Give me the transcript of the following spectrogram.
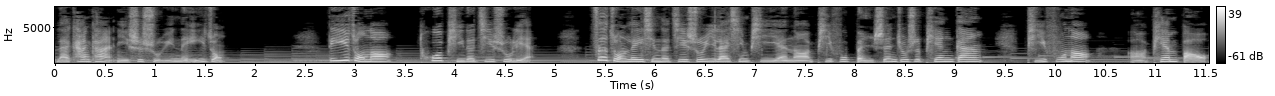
来看看你是属于哪一种。第一种呢，脱皮的激素脸，这种类型的激素依赖性皮炎呢，皮肤本身就是偏干，皮肤呢啊偏薄，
